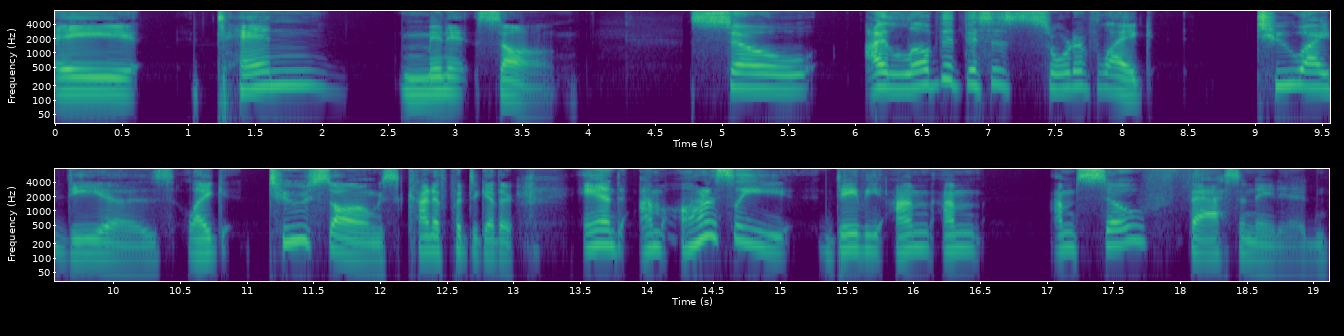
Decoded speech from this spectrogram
a 10 minute song? So I love that this is sort of like two ideas, like two songs kind of put together. And I'm honestly, Davy, I'm I'm I'm so fascinated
